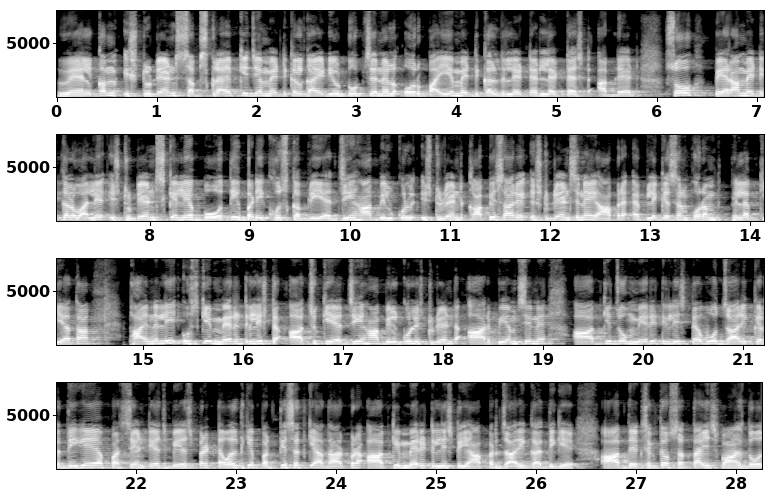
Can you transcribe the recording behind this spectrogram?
वेलकम स्टूडेंट सब्सक्राइब कीजिए मेडिकल गाइड यूट्यूब चैनल और पाइए medical related latest update. So paramedical वाले स्टूडेंट्स के लिए बहुत ही बड़ी खुशखबरी है। जी हाँ बिल्कुल, स्टूडेंट, काफ़ी सारे स्टूडेंट्स ने यहाँ पर एप्लीकेशन फॉर्म फिलअप किया था। फाइनली, उसकी मेरिट लिस्ट आ चुकी है। जी हाँ बिल्कुल, स्टूडेंट आरपीएमसी ने आपकी जो मेरिट लिस्ट है वो जारी कर दी गई है। परसेंटेज बेस पर ट्वेल्थ के प्रतिशत के आधार पर आपकी मेरिट लिस्ट यहाँ पर जारी कर दी गई आप देख सकते हो, सत्ताईस पाँच दो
